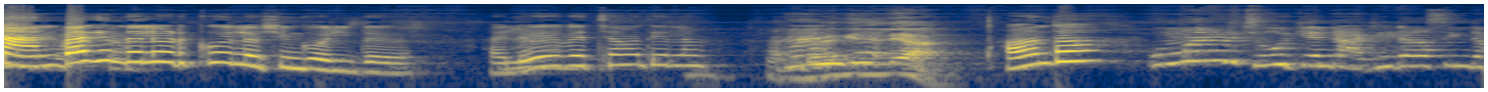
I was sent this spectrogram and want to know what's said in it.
ഹാൻഡ് ബാഗ് എന്തായാലും എടുക്കുമല്ലോ ശിങ്കു വലുത് അതിൽ വെച്ചാ മതിയല്ലോ. അതെന്താ? ഉമ്മാനോട് ചോദിക്കും എന്റെ അഡിഡാസിന്റെ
